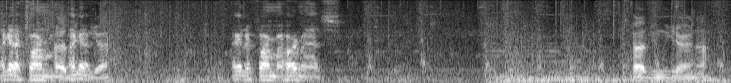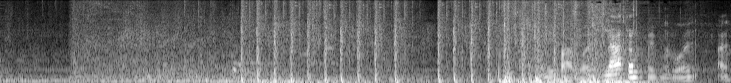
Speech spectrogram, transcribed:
I gotta farm. Try to I gotta. guy. I gotta farm my hard mats. Oh, Try to beam the guy right now. Knock him. Twenty-five white. Nice.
